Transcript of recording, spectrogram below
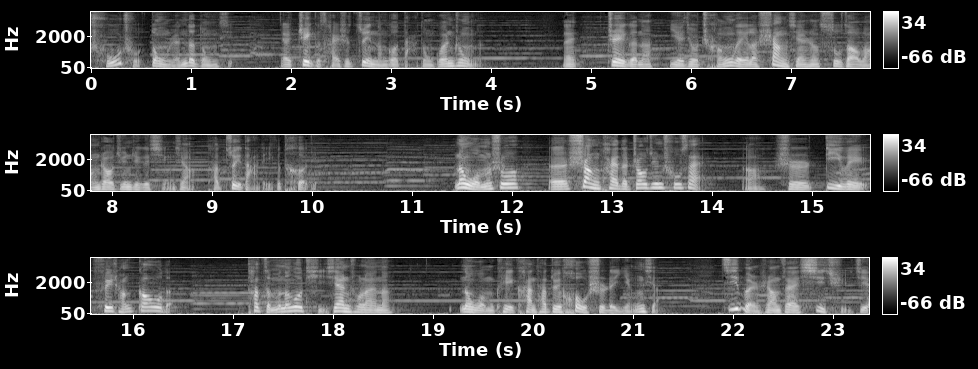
楚楚动人的东西，哎，这个才是最能够打动观众的。哎，这个呢，也就成为了尚先生塑造王昭君这个形象他最大的一个特点。那我们说，呃，上派的昭君出塞啊，是地位非常高的，他怎么能够体现出来呢？那我们可以看他对后世的影响。基本上在戏曲界，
